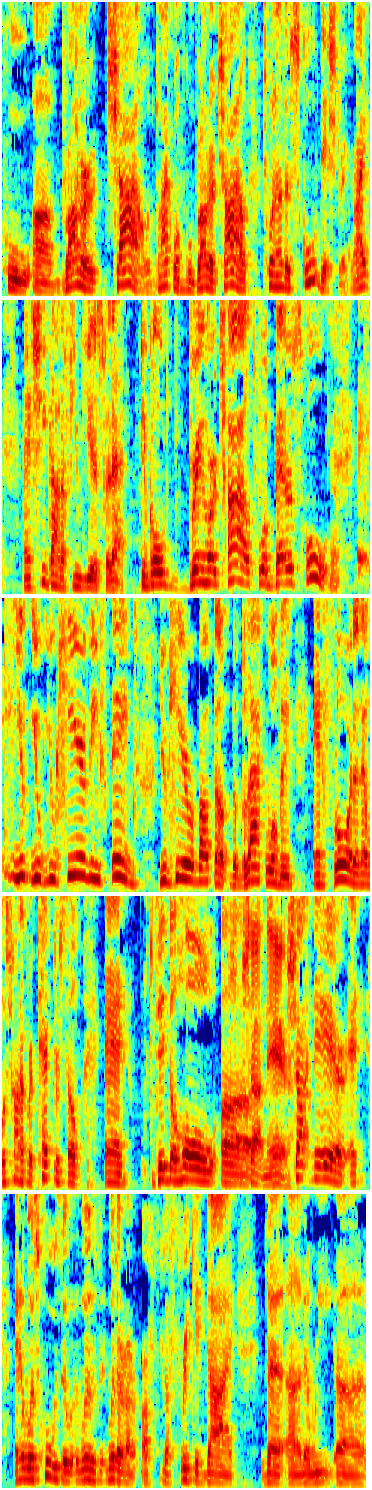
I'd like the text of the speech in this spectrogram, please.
who uh, brought her child, black woman who brought her child to another school district, right? And she got a few years for that to go bring her child to a better school. Yeah. You you you hear these things. You hear about the the black woman in Florida that was trying to protect herself and did the whole uh, shot in the air, shot in the air, and and it was who was it? it was what our, our, the freaking guy that uh, that we uh,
